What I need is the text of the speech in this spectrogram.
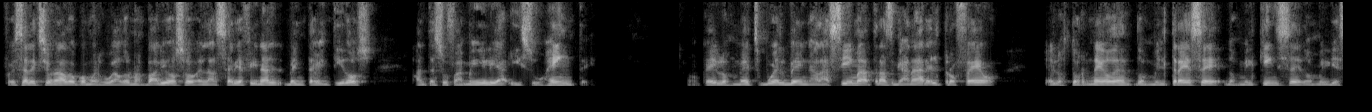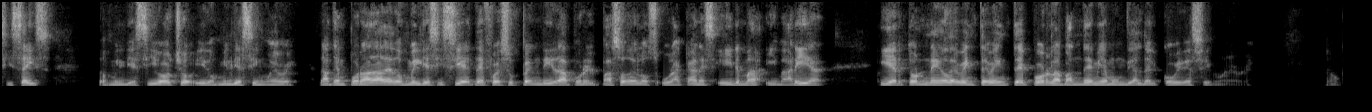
fue seleccionado como el jugador más valioso en la serie final 2022 ante su familia y su gente. Okay, los Mets vuelven a la cima tras ganar el trofeo en los torneos de 2013, 2015, 2016, 2018 y 2019. La temporada de 2017 fue suspendida por el paso de los huracanes Irma y María y el torneo de 2020 por la pandemia mundial del COVID-19. Ok,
